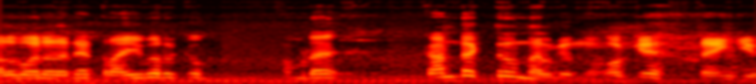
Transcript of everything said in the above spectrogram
അതുപോലെ തന്നെ ഡ്രൈവർക്കും നമ്മുടെ കണ്ടക്ടറും നൽകുന്നു. ഓക്കെ താങ്ക്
